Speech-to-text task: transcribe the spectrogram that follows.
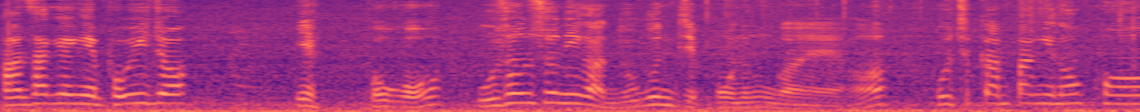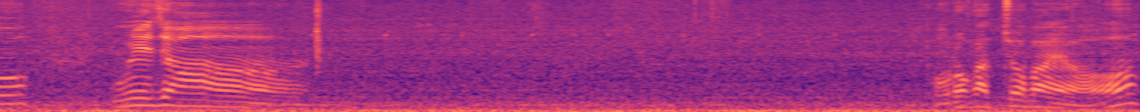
반사경에 보이죠? 네. 예, 보고 우선순위가 누군지 보는 거예요. 우측 깜빡이 놓고 우회전. 도로가 좁아요.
